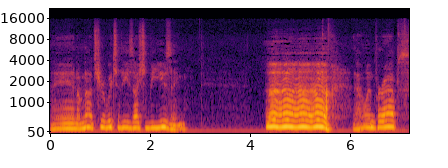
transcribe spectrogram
and I'm not sure which of these I should be using. Uh, uh, uh, that one perhaps.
